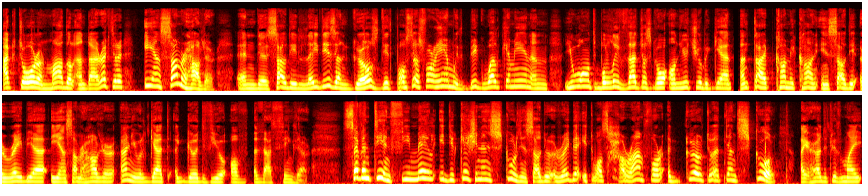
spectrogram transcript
actor and model and director Ian Somerhalder. And the Saudi ladies and girls did posters for him with big welcoming. And you won't believe that. Just go on YouTube again and type Comic Con in Saudi Arabia, Ian Somerhalder, and you will get a good view of that thing there. 17. Female education in schools in Saudi Arabia. It was haram for a girl to attend school. I heard it with my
